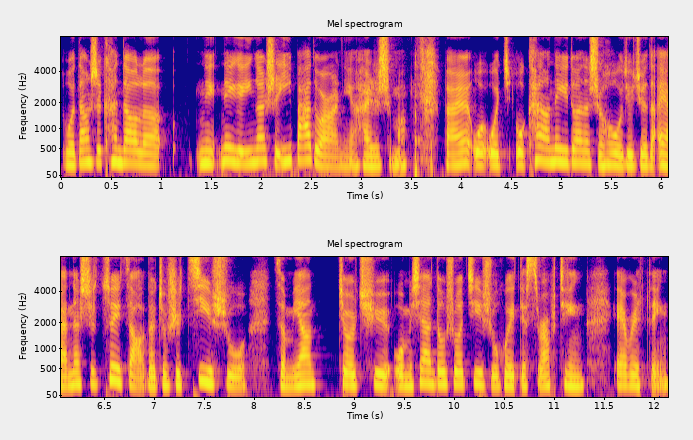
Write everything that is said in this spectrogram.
我当时看到了。那那个应该是一八多少年还是什么？反正我我我看到那一段的时候，我就觉得，哎呀，那是最早的就是技术怎么样，就是去我们现在都说技术会 disrupting everything，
